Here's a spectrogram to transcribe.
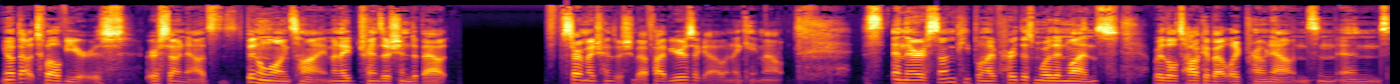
you know, about 12 years or so now. It's, it's been a long time. And I transitioned about, started my transition about five years ago and I came out and there are some people, and I've heard this more than once, where they'll talk about like pronouns and, and,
